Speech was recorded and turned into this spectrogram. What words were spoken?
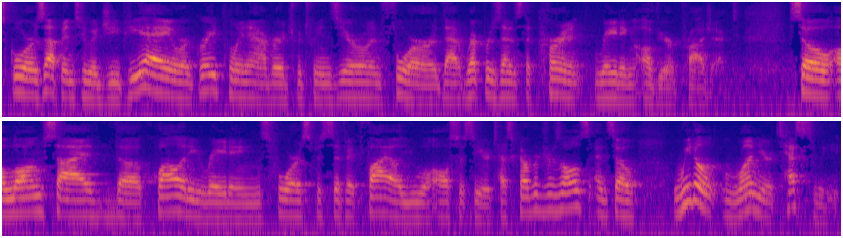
scores up into a GPA or a grade point average between 0 and 4 that represents the current rating of your project. So, alongside the quality ratings for a specific file, you will also see your test coverage results. And so, we don't run your test suite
